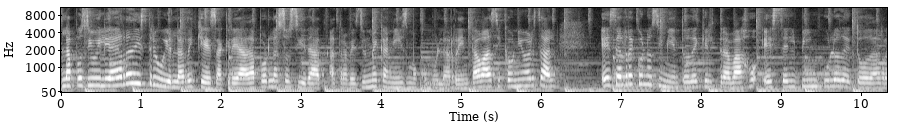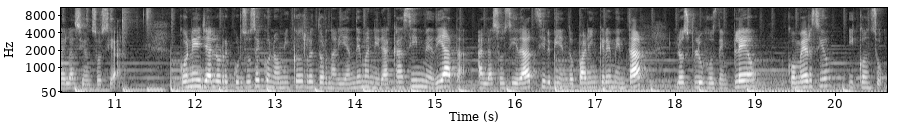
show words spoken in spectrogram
La posibilidad de redistribuir la riqueza creada por la sociedad a través de un mecanismo como la renta básica universal es el reconocimiento de que el trabajo es el vínculo de toda relación social. Con ella, los recursos económicos retornarían de manera casi inmediata a la sociedad sirviendo para incrementar los flujos de empleo, comercio y consumo.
